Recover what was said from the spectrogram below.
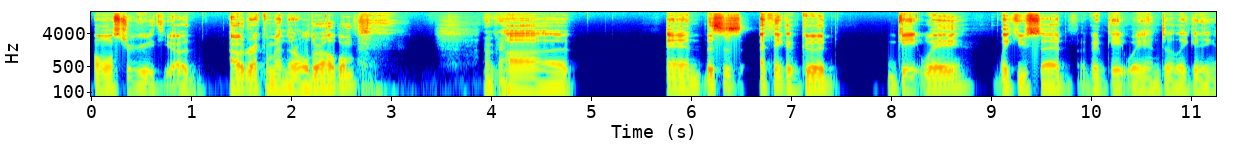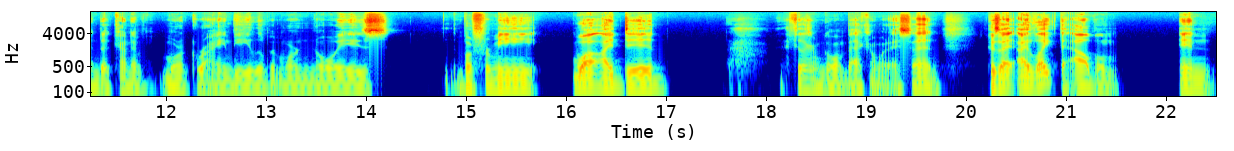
almost agree with you. I would I would recommend their older album. Okay. Uh, and this is, I think, a good gateway, like you said, a good gateway into like getting into kind of more grindy, a little bit more noise. But for me, while I did, I feel like I'm going back on what I said because I I like the album in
